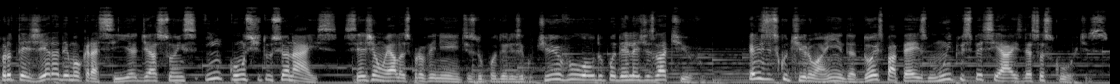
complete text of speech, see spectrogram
proteger a democracia de ações inconstitucionais, sejam elas provenientes do Poder Executivo ou do Poder Legislativo. Eles discutiram ainda dois papéis muito especiais dessas cortes.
